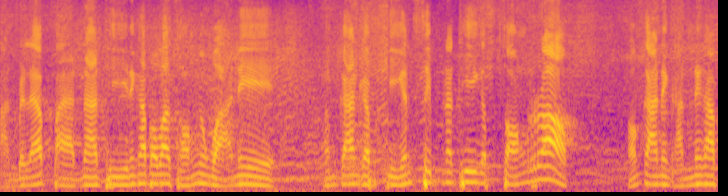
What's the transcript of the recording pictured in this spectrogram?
ผ่านไปแล้ว 8 นาทีนะครับ เพราะว่า2จังหวะนี่ทำการกับขี่กัน 10 นาทีกับ 2 รอบของการแข่งขันนะครับ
